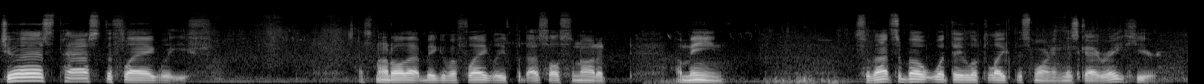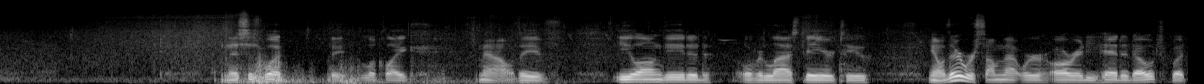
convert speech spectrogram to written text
just past the flag leaf. That's not all that big of a flag leaf, but that's also not a, a main. So that's about what they looked like this morning. This guy right here. And this is what they look like now. They've elongated over the last day or two. You know, there were some that were already headed out, but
